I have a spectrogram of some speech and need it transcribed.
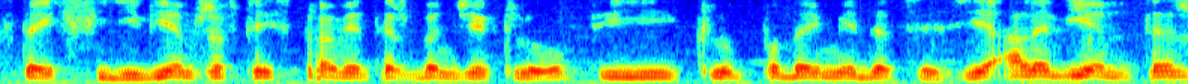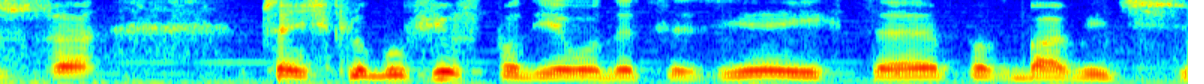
w tej chwili. Wiem, że w tej sprawie też będzie klub i klub podejmie decyzję, ale wiem też, że część klubów już podjęło decyzję i chce pozbawić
